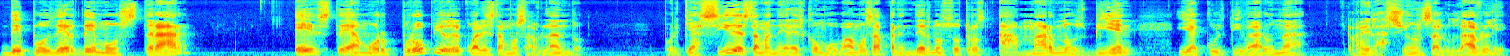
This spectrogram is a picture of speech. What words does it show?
de poder demostrar este amor propio del cual estamos hablando. Porque así de esta manera es como vamos a aprender nosotros a amarnos bien y a cultivar una relación saludable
